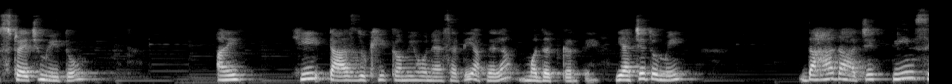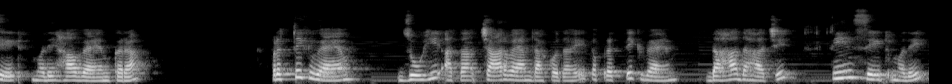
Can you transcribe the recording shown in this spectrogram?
स्ट्रेच मिळतो. आणि ही टाचदुखी कमी होण्यासाठी आपल्याला मदत करते. याचे तुम्ही दहा दहाचे तीन सेटमध्ये हा व्यायाम करा. प्रत्येक व्यायाम जोही आता चार व्यायाम दाखवत आहे तर प्रत्येक व्यायाम दहा दहाचे तीन सेटमध्ये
